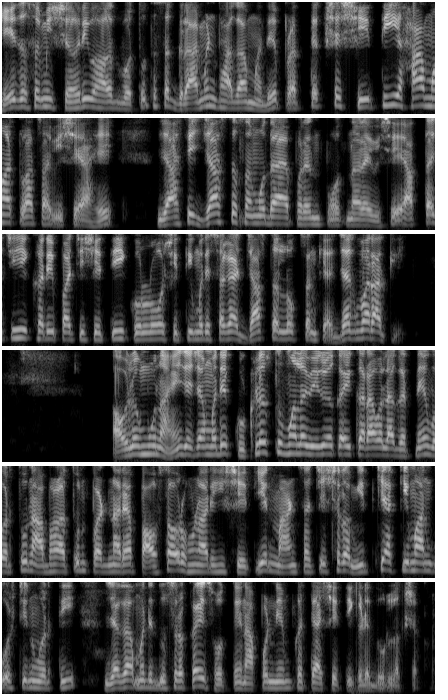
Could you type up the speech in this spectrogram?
हे जसं मी शहरी भागात बघतो तसं ग्रामीण भागामध्ये प्रत्यक्ष शेती हा महत्त्वाचा विषय आहे. जास्तीत जास्त समुदायापर्यंत पोहोचणारा विषय. आत्ताची ही खरीपाची शेती कोरडवाहू शेतीमध्ये सगळ्यात जास्त लोकसंख्या जगभरातली. अवलंबून आहे ज्याच्यामध्ये कुठलंच तुम्हाला वेगळं काही करावं लागत नाही. वरतून आभाळातून पडणाऱ्या पावसावर होणारी ही शेती आणि माणसाचे श्रम इतक्या किमान गोष्टींवरती जगामध्ये दुसरं काहीच होत नाही. आपण नेमकं त्या शेतीकडे दुर्लक्ष करतो.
